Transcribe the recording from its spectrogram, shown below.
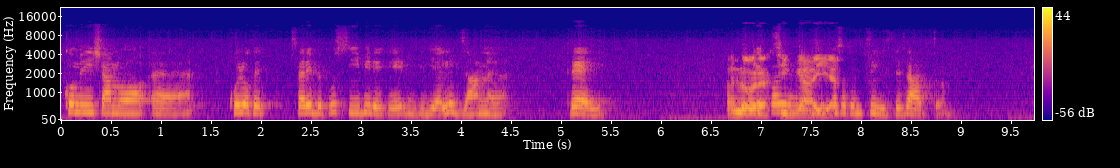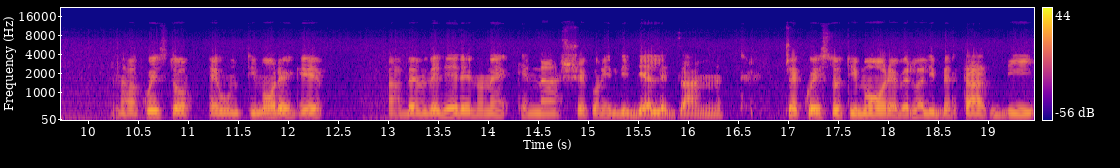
come diciamo eh, quello che sarebbe possibile che il DDL ZAN crei. Allora, sì, Gaia. Cosa consiste, esatto. No, questo è un timore che a ben vedere non è che nasce con il DDL ZAN. Cioè questo timore per la libertà di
